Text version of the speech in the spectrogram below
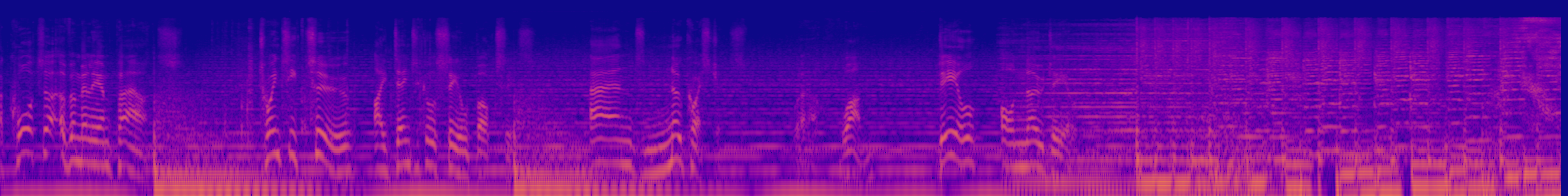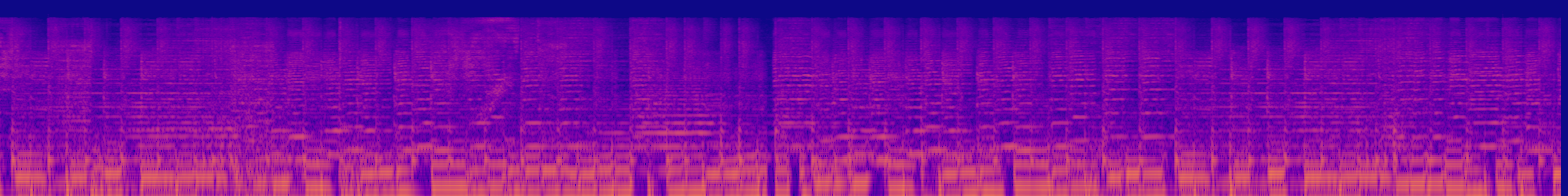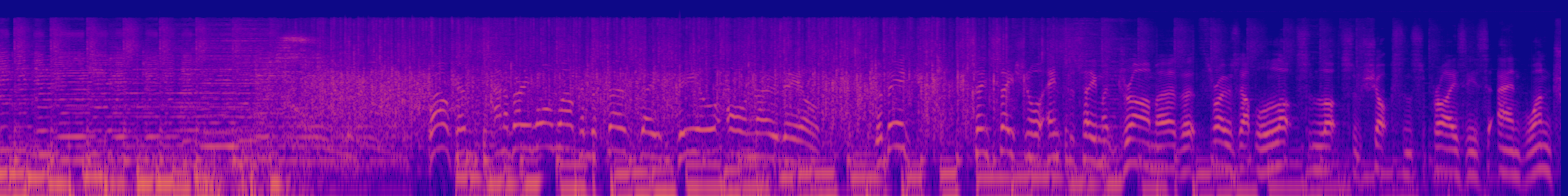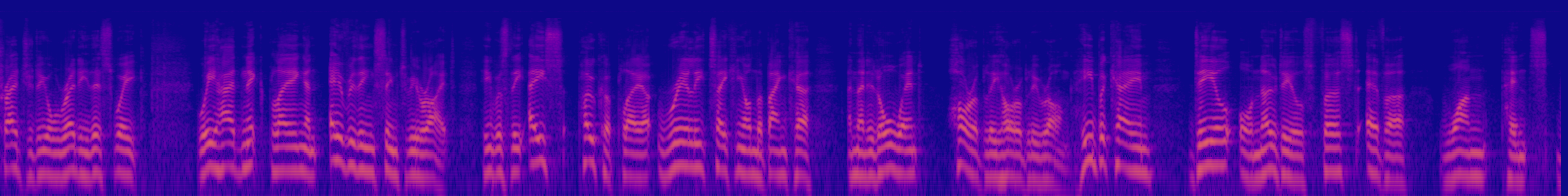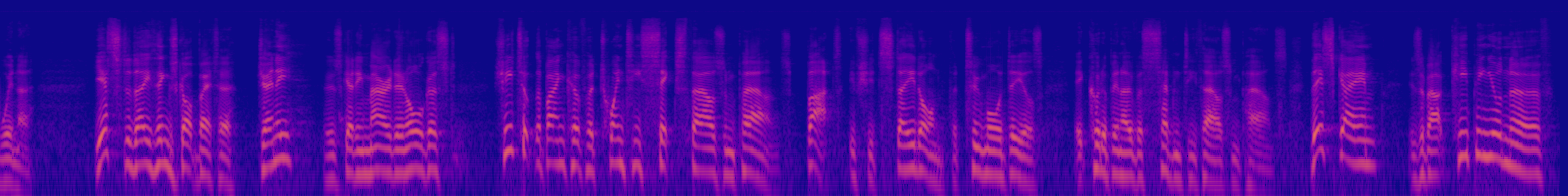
a quarter of a million pounds, 22 identical sealed boxes, and no questions. Well, one. Deal or no deal? Thursday's Deal or No Deal. The big sensational entertainment drama that throws up lots and lots of shocks and surprises, and one tragedy already this week. We had Nick playing, and everything seemed to be right. He was the ace poker player, really taking on the banker, and then it all went horribly, horribly wrong. He became Deal or No Deal's first ever one pence winner. Yesterday, things got better. Jenny, who's getting married in August, she took the banker for £26,000. But if she'd stayed on for two more deals, it could have been over £70,000. This game is about keeping your nerve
